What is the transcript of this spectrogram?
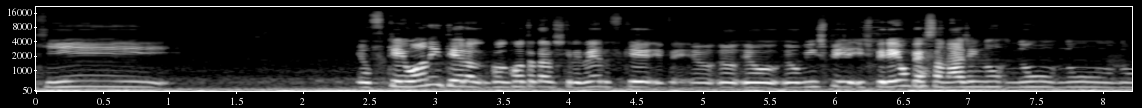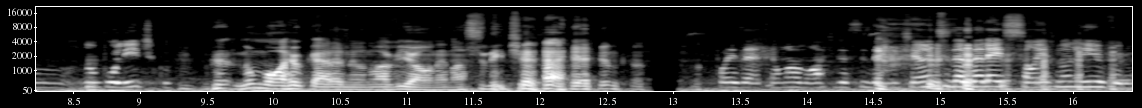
que eu fiquei o ano inteiro, enquanto eu estava escrevendo, fiquei, eu, eu, eu, eu me inspirei, inspirei um personagem num, num, político. Não morre o cara, não, no avião, né? No acidente aéreo, não. Pois é, tem uma morte de acidente antes das eleições no livro.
